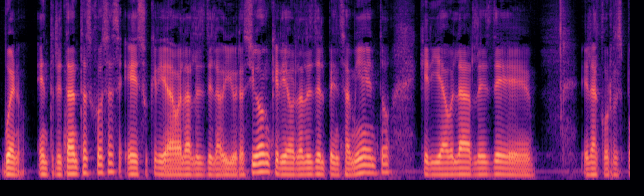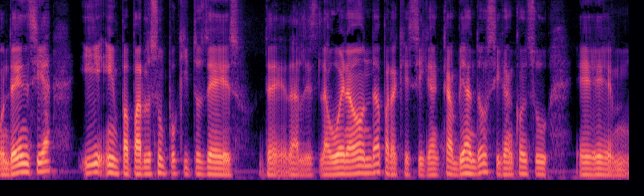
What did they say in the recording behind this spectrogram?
Bueno, entre tantas cosas, eso quería hablarles de la vibración, quería hablarles del pensamiento, quería hablarles de, la correspondencia y empaparlos un poquito de eso, de darles la buena onda para que sigan cambiando, sigan con su... Em,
